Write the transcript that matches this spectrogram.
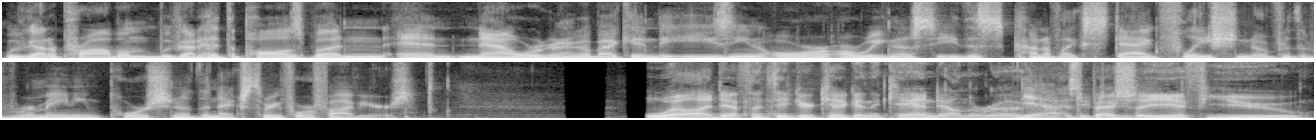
we've got a problem. We've got to hit the pause button, and now we're going to go back into easing, or are we going to see this kind of like stagflation over the remaining portion of the next three, four, five years? Well, I definitely think you're kicking the can down the road. Yeah, I do too. especially if you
